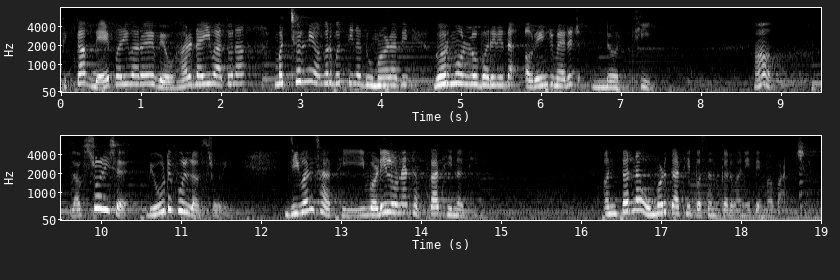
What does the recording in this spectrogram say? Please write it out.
ફિક્કા બે પરિવારોએ વ્યવહારદાયી વાતોના મચ્છરની અગરબત્તીના ધુમાડાથી ઘર મોલ્લો ભરી દીધા અરેન્જ મેરેજ નથી. હા લવ સ્ટોરી છે બ્યુટિફુલ લવ સ્ટોરી જીવનસાથી વડીલોના ઠપકાથી નથી. અંતરના ઉમળકાથી પસંદ કરવાની તેમાં વાત છે.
